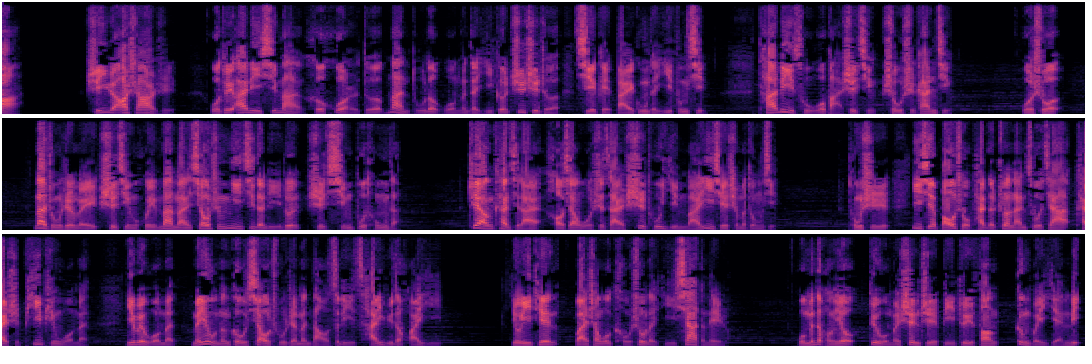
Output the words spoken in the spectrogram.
二，十一月二十二日，我对埃利希曼和霍尔德曼读了我们的一个支持者写给白宫的一封信，他力促我把事情收拾干净。我说，那种认为事情会慢慢销声匿迹的理论是行不通的。这样看起来好像我是在试图隐瞒一些什么东西。同时，一些保守派的专栏作家开始批评我们，因为我们没有能够消除人们脑子里残余的怀疑。有一天晚上，我口授了以下的内容。我们的朋友对我们甚至比对方更为严厉，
